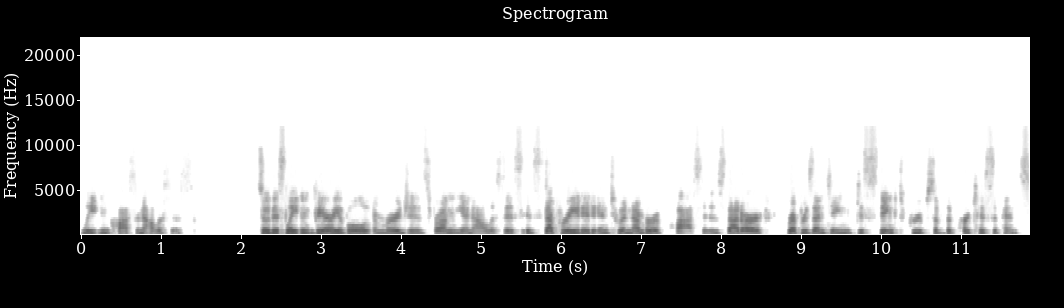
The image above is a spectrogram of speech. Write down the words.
latent class analysis. So this latent variable emerges from the analysis is separated into a number of classes that are representing distinct groups of the participants.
